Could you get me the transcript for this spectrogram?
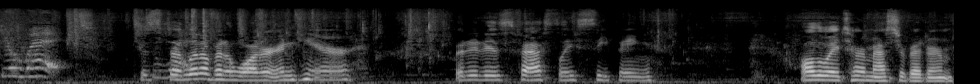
They're wet. Just a little bit of water in here. But it is fastly seeping all the way to our master bedroom.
